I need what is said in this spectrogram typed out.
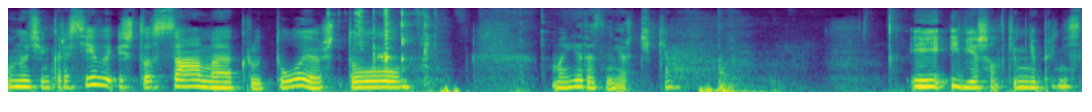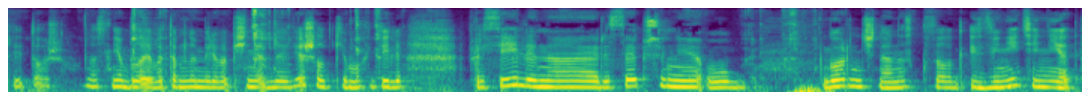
Он очень красивый. И что самое крутое, что мои размерчики. И, и вешалки мне принесли тоже. У нас не было в этом номере вообще ни одной вешалки. Мы ходили, просели на ресепшене у горничной. Она сказала, извините, нет.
